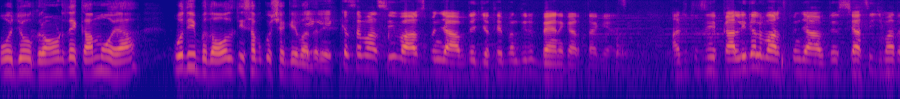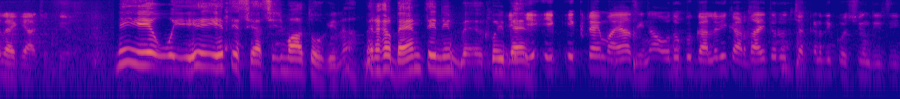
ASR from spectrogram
ਉਹ ਜੋ ਗਰਾਊਂਡ ਤੇ ਕੰਮ ਹੋਇਆ, ਉਹਦੀ ਬਦੌਲਤ ਹੀ ਸਭ ਕੁਝ ਅੱਗੇ ਵਧ ਰਿਹਾ। ਇੱਕ ਸਮਾਂ ਸੀ ਵਾਰਸ ਪੰਜਾਬ ਦੇ ਜਥੇਬੰਦੀ ਨੂੰ ਬੈਨ ਕਰਤਾ ਗਿਆ ਸੀ। ਅੱਜ ਤੁਸੀਂ ਅਕਾਲੀ ਦਲ ਵਾਰਸ ਪੰਜਾਬ ਦੇ ਸਿਆਸੀ ਜਮਾਤ ਲੈ ਕੇ ਆ ਚੁੱਕੇ ਹੋ। ਨਹੀਂ ਇਹ ਉਹ- ਇਹ ਇਹ ਤੇ ਸਿਆਸੀ ਜਮਾਤ ਹੋ ਗਈ ਨਾ। ਮੇਰੇ ਖਿਆਲ ਬੈਨ ਤੇ ਨਹੀਂ ਕੋਈ ਬੈਨ ਇੱਕ ਇੱਕ ਟਾਈਮ ਆਇਆ ਸੀ ਨਾ ਉਦੋਂ ਕੋਈ ਗੱਲ ਵੀ ਕਰਦਾ ਸੀ ਤੇ ਉਹਨੂੰ ਚੱਕਣ ਦੀ ਕੋਸ਼ਿਸ਼ ਹੁੰਦੀ ਸੀ।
